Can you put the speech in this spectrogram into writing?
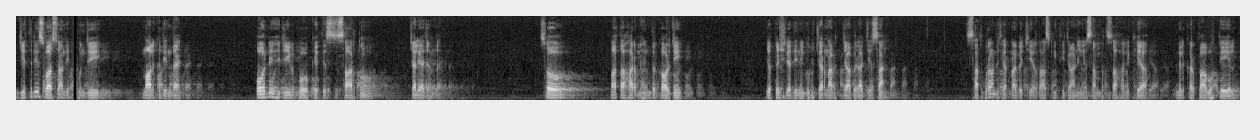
ਜਿਤਨੀ ਸਵਾਸਾਂ ਦੀ ਪੂੰਜੀ ਮਾਲਕ ਦਿੰਦਾ ਹੈ ਉਹਨੇ ਹੀ ਜੀਵ ਭੋਗ ਕੇ ਤੇ ਸੰਸਾਰ ਤੋਂ ਚਲਿਆ ਜਾਂਦਾ ਹੈ। ਸੋ ਮਾਤਾ ਹਰ ਮਹਿੰਦਰ ਕੌਰ ਜੀ ਜੋ ਪਿਛਲੇ ਦਿਨੀ ਗੁਰੂ ਚਰਨਾਂ ਵਿੱਚ ਜਾ ਬਿਰਾਜੇ ਸਨ। ਸਤਿਗੁਰਾਂ ਦੇ ਚਰਨਾਂ ਵਿੱਚ ਇਹ ਅਰਦਾਸ ਕੀਤੀ ਜਾਣੀ ਹੈ, ਸੰਬਤ ਸਾਹ ਲਿਖਿਆ ਮਿਲ ਕਰ ਪਾਵੋ ਤੇਲ।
